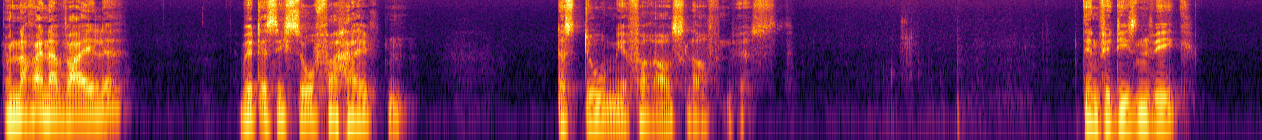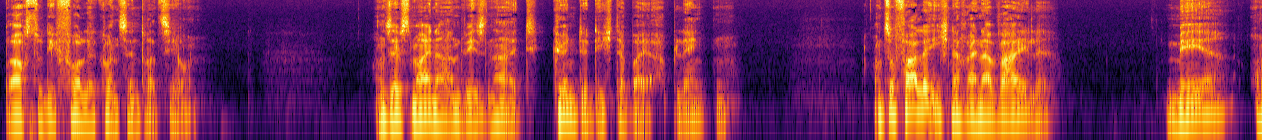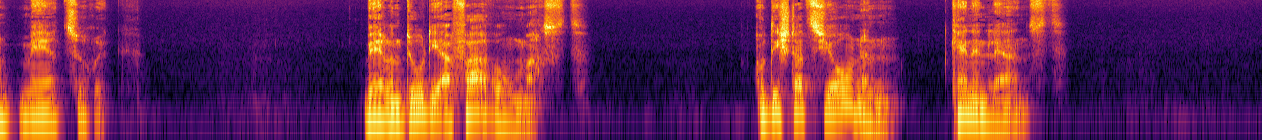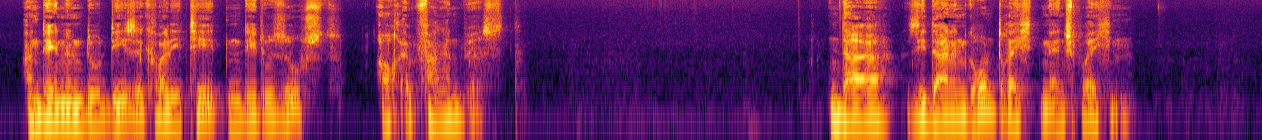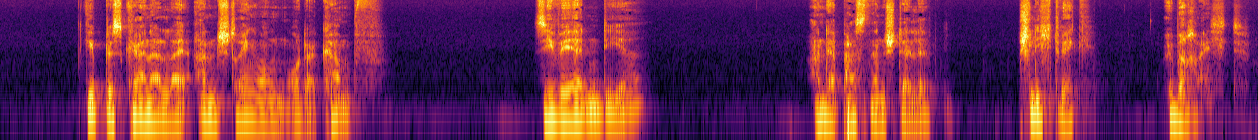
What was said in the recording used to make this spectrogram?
Und nach einer Weile wird es sich so verhalten, dass du mir vorauslaufen wirst. Denn für diesen Weg brauchst du die volle Konzentration. Und selbst meine Anwesenheit könnte dich dabei ablenken. Und so falle ich nach einer Weile mehr und mehr zurück. Während du die Erfahrung machst und die Stationen kennenlernst, an denen du diese Qualitäten, die du suchst, auch empfangen wirst. Da sie deinen Grundrechten entsprechen, gibt es keinerlei Anstrengung oder Kampf. Sie werden dir an der passenden Stelle schlichtweg überreicht.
